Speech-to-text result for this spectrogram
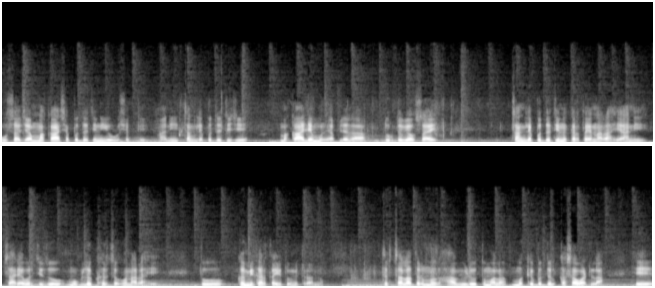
ऊसाच्या मका अशा पद्धतीने येऊ शकते. आणि चांगल्या पद्धतीचे मका आल्यामुळे आपल्याला दुग्ध व्यवसाय चांगल्या पद्धतीनं करता येणार आहे आणि चाऱ्यावरती जो मुबलक खर्च होणार आहे तो कमी करता येतो मित्रांनो. तर चला तर मग हा व्हिडिओ तुम्हाला मकेबद्दल कसा वाटला हे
